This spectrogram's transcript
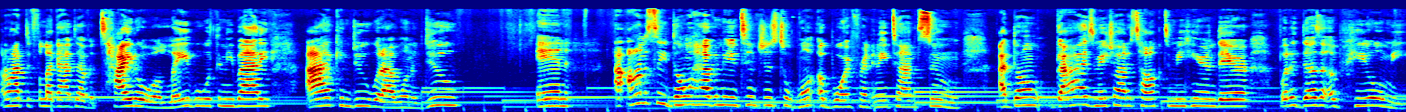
I don't have to feel like I have to have a title or a label with anybody. I can do what I want to do. And I honestly don't have any intentions to want a boyfriend anytime soon. I don't guys may try to talk to me here and there, but it doesn't appeal me.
